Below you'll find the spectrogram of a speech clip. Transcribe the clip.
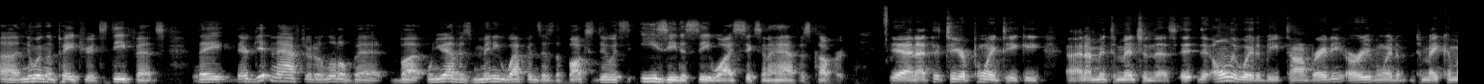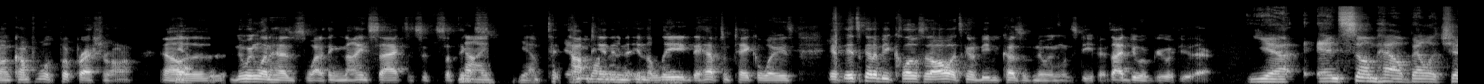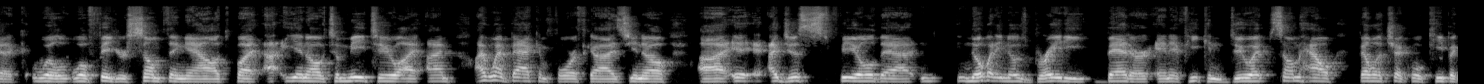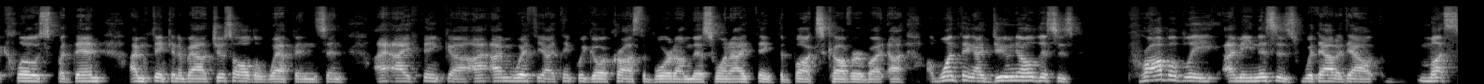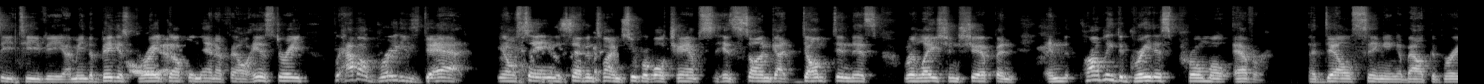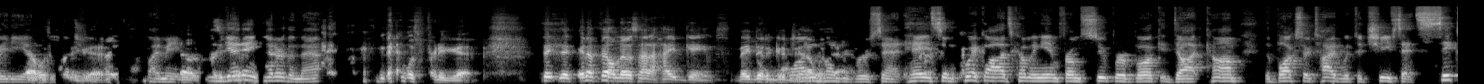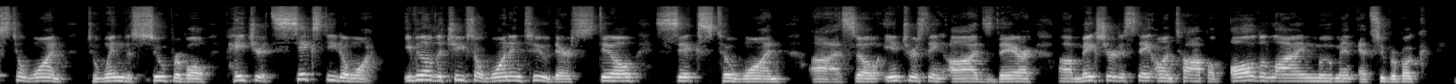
uh, New England Patriots defense. They they're getting after it a little bit, but when you have as many weapons as the Bucks do, it's easy to see why six and a half is covered. Yeah, and I think to your point, Tiki, uh, and I meant to mention this: it, the only way to beat Tom Brady, or even way to, to make him uncomfortable, is put pressure on him. Now, yeah. New England has what I think nine sacks. It's, it's I think nine. Yeah, t- top ten in the, in the league. They have some takeaways. If it's going to be close at all, it's going to be because of New England's defense. I do agree with you there. Yeah, and somehow Belichick will will figure something out. But uh, you know, to me too, I I'm I went back and forth, guys. You know, uh, it, I just feel that nobody knows Brady better, and if he can do it, somehow Belichick will keep it close. But then I'm thinking about just all the weapons, and I, I think uh, I, am with you. I think we go across the board on this one. I think the Bucks cover. But uh, one thing I do know, this is probably, I mean, this is without a doubt must see TV. I mean, the biggest oh, breakup yeah. in NFL history. How about Brady's dad? You know, saying the seven-time Super Bowl champs, his son got dumped in this relationship, and and probably the greatest promo ever. Adele singing about the Brady. That was pretty good. Breakup. I mean, does it get any better than that? that was pretty good the, NFL knows how to hype games. They did a good 100%. job. 100%. Hey, some quick odds coming in from superbook.com. The Bucks are tied with the Chiefs at 6 to 1 to win the Super Bowl. Patriots 60 to 1. Even though the Chiefs are 1 and 2, they're still 6 to 1. Uh, so interesting odds there. Uh, make sure to stay on top of all the line movement at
